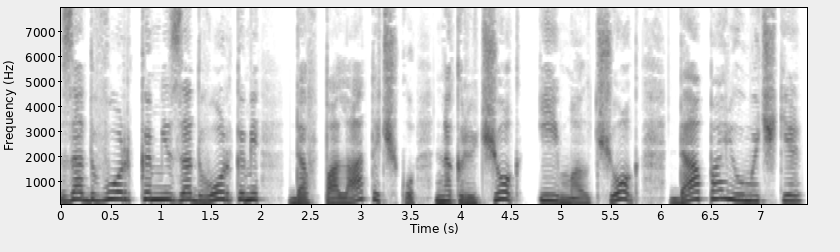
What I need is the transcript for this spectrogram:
за дворками, за дворками, да в палаточку, на крючок и молчок, да по рюмочке.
